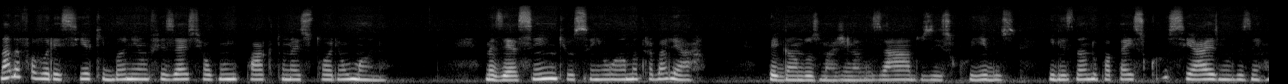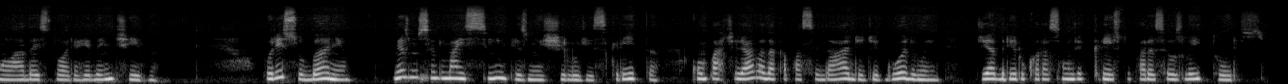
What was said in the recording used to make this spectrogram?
nada favorecia que Bunyan fizesse algum impacto na história humana. Mas é assim que o Senhor ama trabalhar, pegando os marginalizados e excluídos e lhes dando papéis cruciais no desenrolar da história redentiva. Por isso, Bunyan, mesmo sendo mais simples no estilo de escrita, compartilhava da capacidade de Goodwin de abrir o coração de Cristo para seus leitores.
